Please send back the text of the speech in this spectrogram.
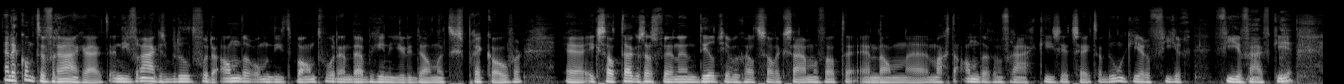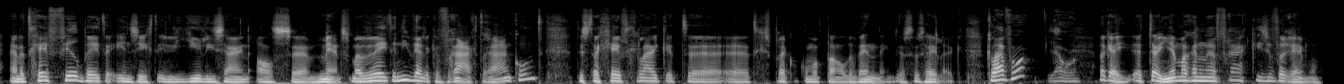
En daar komt de vraag uit. En die vraag is bedoeld voor de ander om die te beantwoorden. En daar beginnen jullie dan het gesprek over. Eh, ik zal telkens als we een deeltje hebben gehad, zal ik samenvatten. En dan eh, mag de ander een vraag kiezen, et cetera. Doe een keer een vier, vier, vijf keer. En het geeft veel beter inzicht in wie jullie zijn als eh, mens. Maar we weten niet welke vraag eraan komt. Dus dat geeft gelijk het, eh, eh, het gesprek ook een bepaalde wending. Dus dat is heel leuk. Klaar voor? Ja hoor, Oké, eh, Teun, jij mag een eh, vraag kiezen voor Raymond.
